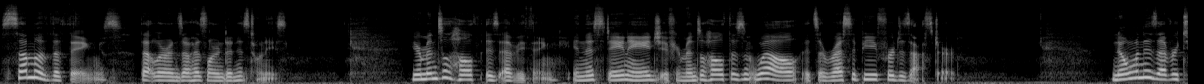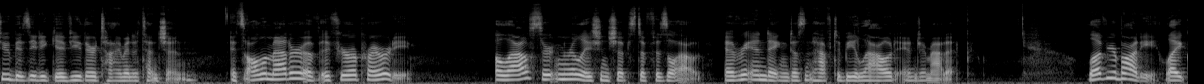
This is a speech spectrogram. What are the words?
some of the things that Lorenzo has learned in his 20s. Your mental health is everything. In this day and age, if your mental health isn't well, it's a recipe for disaster. No one is ever too busy to give you their time and attention. It's all a matter of if you're a priority. Allow certain relationships to fizzle out. Every ending doesn't have to be loud and dramatic. Love your body, like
